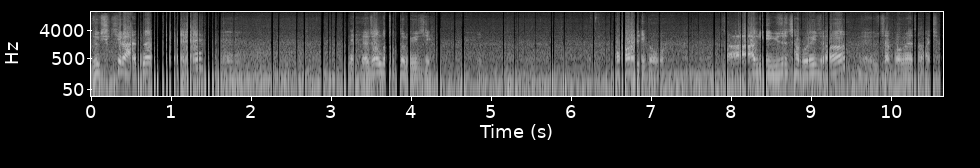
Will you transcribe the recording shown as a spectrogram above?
60km 안 넘게 네. 네, 이 정도 속도로 유지 멀리 보고 저기 유조차 보이죠? 네, 유조차 보면서 가시면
